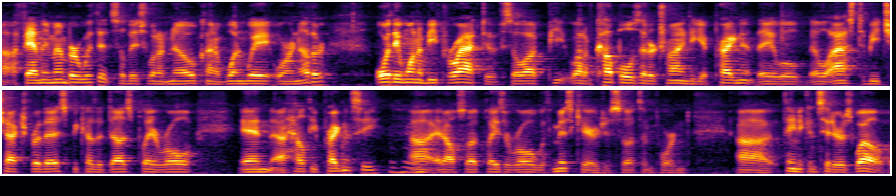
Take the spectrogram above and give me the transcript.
a family member with it, so they just want to know kind of one way or another, or they want to be proactive. So a lot of, pe- a lot of couples that are trying to get pregnant, they will they will ask to be checked for this because it does play a role in a healthy pregnancy. Mm-hmm. Uh, it also plays a role with miscarriages, so that's important. Uh, thing to consider as well.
